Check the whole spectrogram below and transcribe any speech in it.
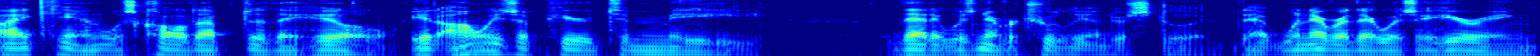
ICANN was called up to the Hill, it always appeared to me that it was never truly understood. That whenever there was a hearing,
